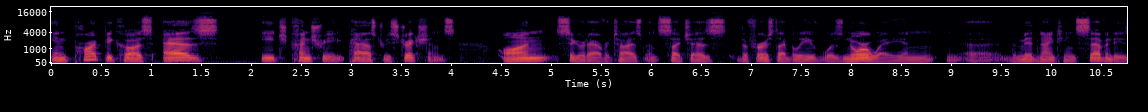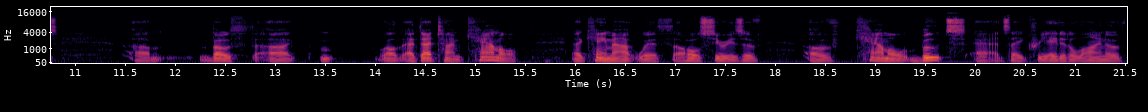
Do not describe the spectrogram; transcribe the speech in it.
in part because as each country passed restrictions on cigarette advertisements, such as the first, I believe, was Norway in uh, the mid 1970s, um, both, uh, well, at that time, Camel uh, came out with a whole series of, of camel boots ads. They created a line of,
